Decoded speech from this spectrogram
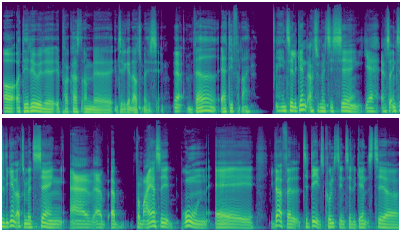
og, og det, det er jo et, et podcast om uh, intelligent automatisering. Ja. Hvad er det for dig? Intelligent automatisering, ja. Altså intelligent automatisering er, er, er for mig at se brugen af i hvert fald til dels kunstig intelligens til at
